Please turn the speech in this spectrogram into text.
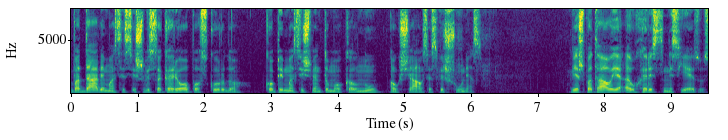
Vadavimasis iš visakariopo skurdo, kopimas iš šventumo kalnų aukščiausias viršūnės. Viešpatauja Eucharistinis Jėzus.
